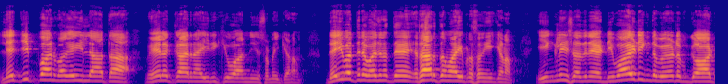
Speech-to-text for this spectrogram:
ലജ്ജിപ്പാൻ വകയില്ലാത്ത വേലക്കാരനായിരിക്കുവാൻ നീ ശ്രമിക്കണം. ദൈവത്തിന്റെ വചനത്തെ യഥാർത്ഥമായി പ്രസംഗിക്കണം. ഇംഗ്ലീഷ് അതിനെ dividing the word of God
